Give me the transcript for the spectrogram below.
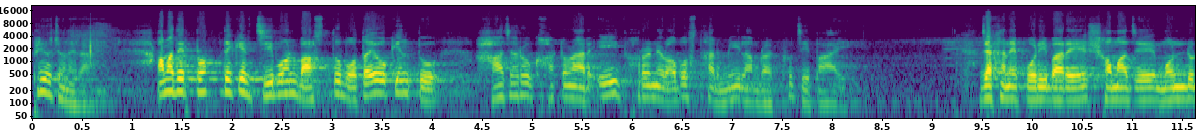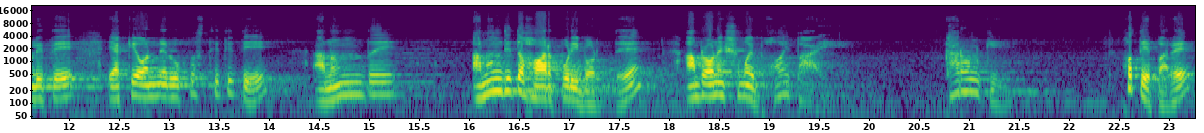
প্রিয়জনেরা, আমাদের প্রত্যেকের জীবন বাস্তবতায়ও কিন্তু হাজারো ঘটনার এই ধরনের অবস্থার মিল আমরা খুঁজে পাই, যেখানে পরিবারে, সমাজে, মণ্ডলীতে একে অন্যের উপস্থিতিতে আনন্দে, আনন্দিত হওয়ার পরিবর্তে আমরা অনেক সময় ভয় পাই। কারণ কি? হতে পারে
